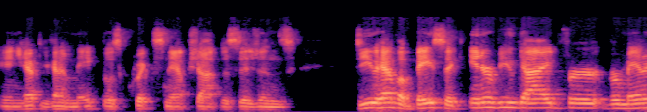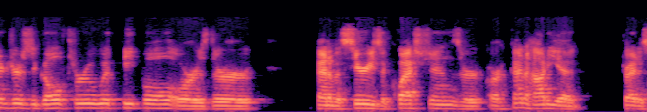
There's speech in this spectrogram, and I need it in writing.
and you have to kind of make those quick snapshot decisions. Do you have a basic interview guide for, for managers to go through with people or is there kind of a series of questions or, or kind of how do you try to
